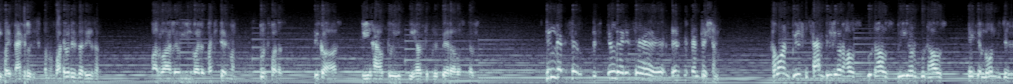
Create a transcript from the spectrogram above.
ఈ బై ప్యాకెట్లు తీసుకున్నాం వాట్ ఎవర్ ఇస్ ద రీజన్ వాళ్ళు వాళ్ళు వాళ్ళు మంచి statement good for us because we have to we have to prepare our self still that still there is there is a there is a temptation. Come on, build Sam, build your house, good house, build your good house, take a very which is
